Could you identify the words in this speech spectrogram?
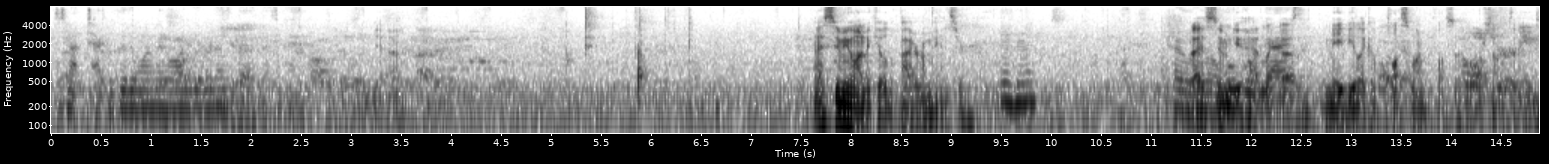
It's not technically the one I want to get rid of, but that's okay. Yeah. I assume you want to kill the pyromancer, Mm-hmm. but I assumed you had like a maybe like a plus one plus O or something.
